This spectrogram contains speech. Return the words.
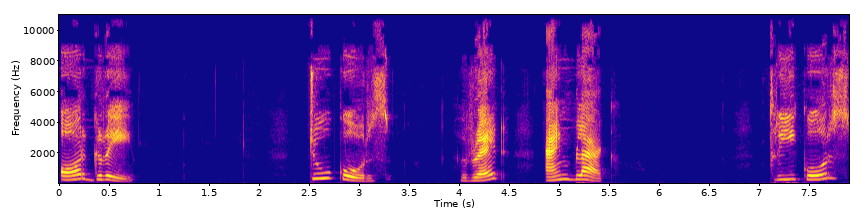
or grey. 2 cores red and black. 3 cores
